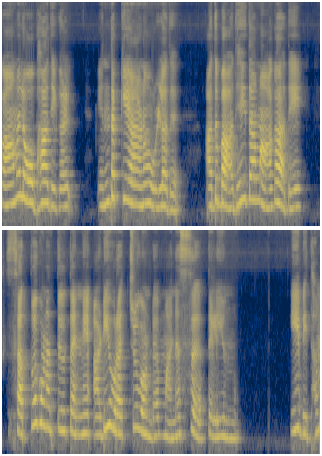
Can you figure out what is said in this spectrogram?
കാമലോഭാദികൾ എന്തൊക്കെയാണോ ഉള്ളത്? അത് ബാധിതമാകാതെ സത്വഗുണത്തിൽ തന്നെ അടിയുറച്ചുകൊണ്ട് മനസ്സ് തെളിയുന്നു. ഈ വിധം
